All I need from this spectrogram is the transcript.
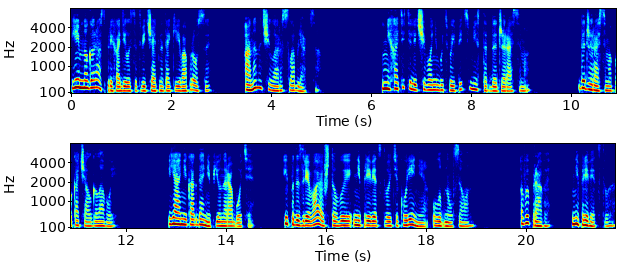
Ей много раз приходилось отвечать на такие вопросы. Она начала расслабляться. «Не хотите ли чего-нибудь выпить, мистер Де Джерасимо?» Покачал головой. «Я никогда не пью на работе. И подозреваю, что вы не приветствуете курение», — улыбнулся он. «Вы правы, не приветствую.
